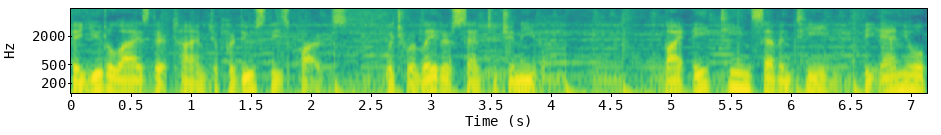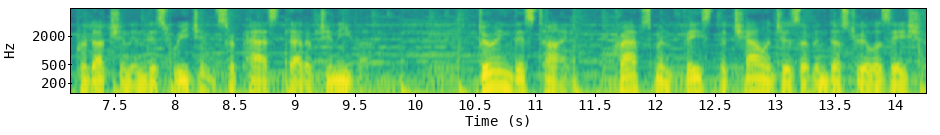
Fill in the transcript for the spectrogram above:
they utilized their time to produce these parts, which were later sent to Geneva. By 1817, the annual production in this region surpassed that of Geneva. During this time, craftsmen faced the challenges of industrialization.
